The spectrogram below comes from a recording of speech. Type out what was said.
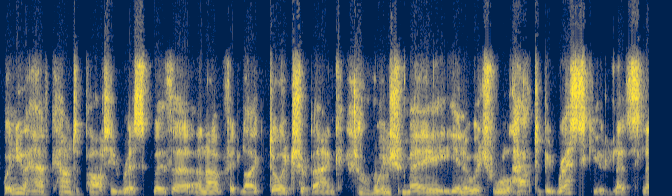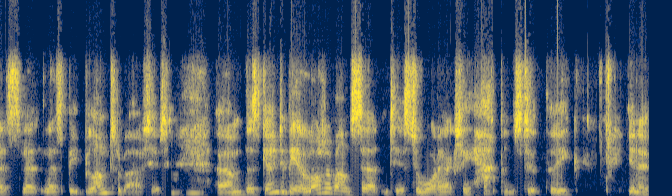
when you have counterparty risk with a, an outfit like Deutsche Bank, mm-hmm. which may, you know, which will have to be rescued, let's let's let, let's be blunt about it. Mm-hmm. Um, there's going to be a lot of uncertainty as to what actually happens to the you know,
